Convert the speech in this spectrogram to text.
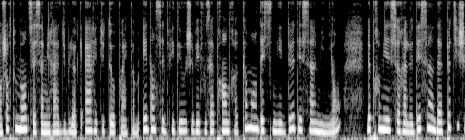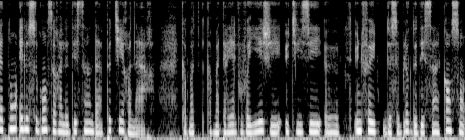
Bonjour tout le monde, c'est Samira du blog artettuto.com et dans cette vidéo je vais vous apprendre comment dessiner deux dessins mignons. Le premier sera le dessin d'un petit chaton et le second sera le dessin d'un petit renard. Comme, matériel vous voyez j'ai utilisé euh, une feuille de ce bloc de dessin Canson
